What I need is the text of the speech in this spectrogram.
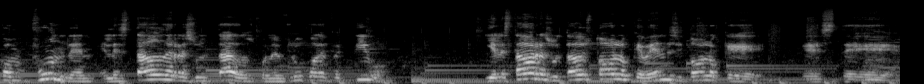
confunden el estado de resultados con el flujo de efectivo. Y el estado de resultados es todo lo que vendes y todo lo que este,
